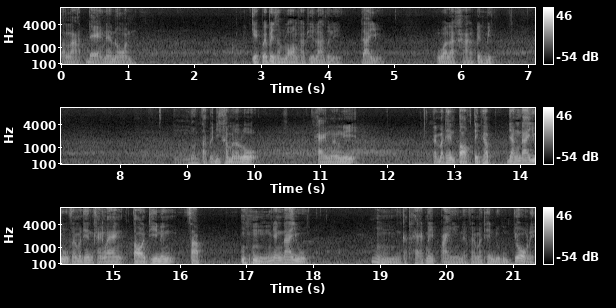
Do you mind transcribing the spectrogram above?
ตลาดแดงแน่นอน เก็บไว้เป็นสำรองครับชิล่าตัวนี้ได้อยู่ เพราะว่าราคาก็เป็นมิตรโดนตัดไปที่คามาโลแทงมาตรงนี้แฟนมาเทนตอกติดครับ ยังได้อยู่แฟนมาเทนแข็งแรงต่ออีกทีนึงสับยังได้อยู่มันกระแทกไม่ไปนะแฟนมาเทนดูมันโยกเลย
